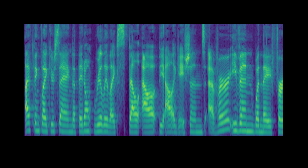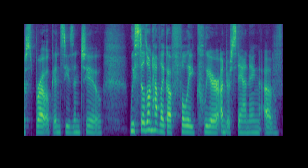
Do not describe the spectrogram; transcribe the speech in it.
I think, like you're saying, that they don't really like spell out the allegations ever, even when they first broke in season two. We still don't have like a fully clear understanding of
